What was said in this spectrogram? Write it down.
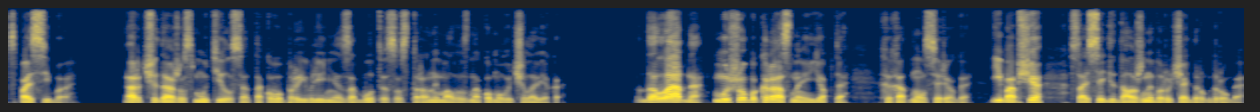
«Спасибо». Арчи даже смутился от такого проявления заботы со стороны малознакомого человека. «Да ладно, мы ж оба красные, ёпта!» — хохотнул Серега. «И вообще, соседи должны выручать друг друга».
